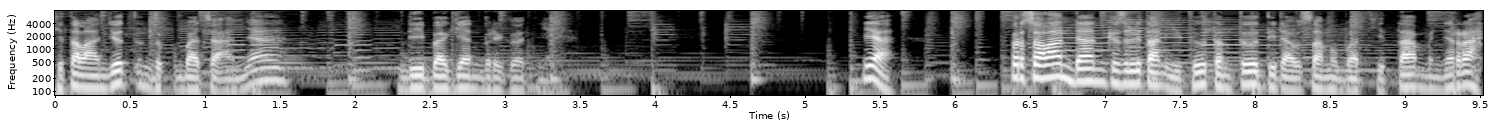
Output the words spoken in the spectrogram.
Kita lanjut untuk pembacaannya di bagian berikutnya. Ya, Persoalan dan kesulitan itu tentu tidak usah membuat kita menyerah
